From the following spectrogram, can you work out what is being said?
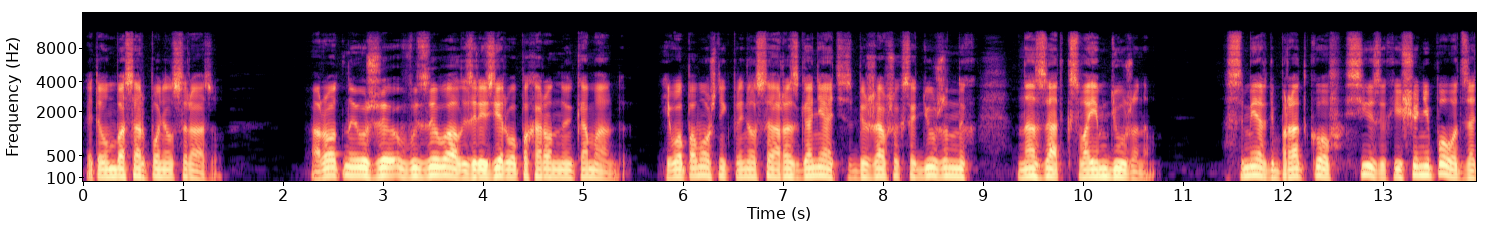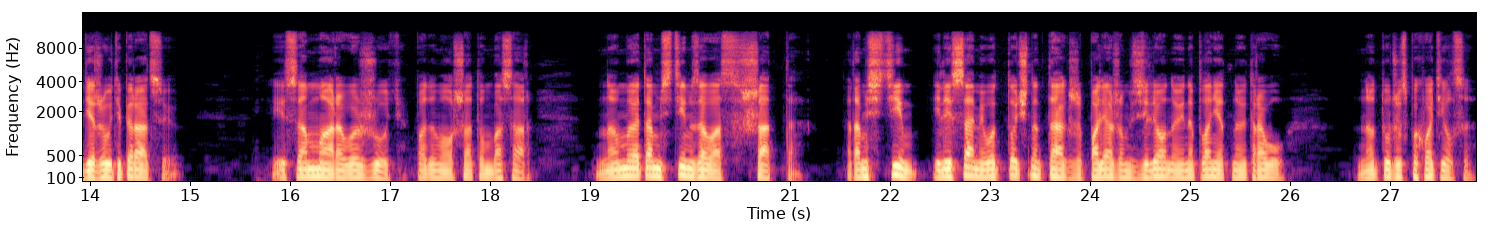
Это Умбасар понял сразу. Ротный уже вызывал из резерва похоронную команду. Его помощник принялся разгонять сбежавшихся дюжинных назад к своим дюжинам. Смерть братков, сизых, еще не повод задерживать операцию и Самарова жуть, — подумал Шатумбасар. Но мы отомстим за вас, Шатта. Отомстим, или сами вот точно так же поляжем в зеленую инопланетную траву. Но тут же спохватился.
